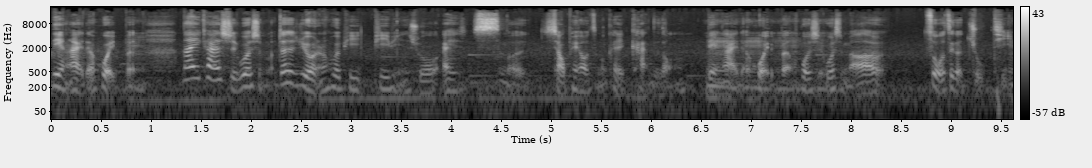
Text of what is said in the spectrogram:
恋爱的绘本。嗯那一开始为什么？但是有人会批批评说，哎，什么小朋友怎么可以看这种恋爱的绘本，或是为什么要做这个主题？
